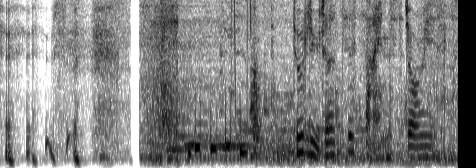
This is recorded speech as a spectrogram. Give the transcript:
Så. Du lytter til Science Stories.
